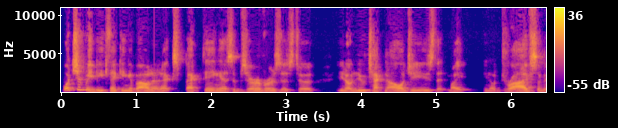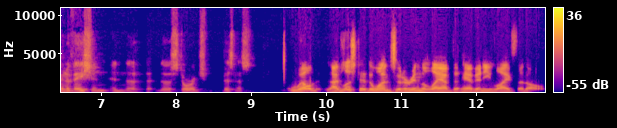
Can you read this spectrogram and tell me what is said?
What should we be thinking about and expecting as observers as to, you know, new technologies that might, you know, drive some innovation in the, the storage business? Well, I've listed the ones that are in the lab that have any life at all,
